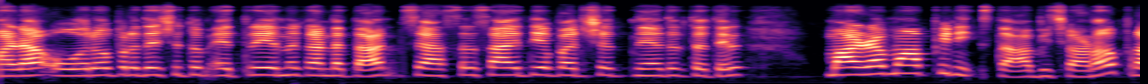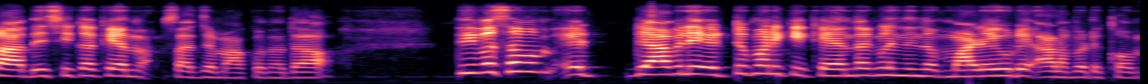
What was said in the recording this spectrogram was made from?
മഴ ഓരോ പ്രദേശത്തും എത്രയെന്ന് കണ്ടെത്താൻ ശാസ്ത്ര സാഹിത്യ പരിഷത്ത് നേതൃത്വത്തിൽ മഴമാപ്പിനി സ്ഥാപിച്ചാണ് പ്രാദേശിക കേന്ദ്രം സജ്ജമാക്കുന്നത്. ദിവസവും രാവിലെ എട്ട് മണിക്ക് കേന്ദ്രങ്ങളിൽ നിന്നും മഴയുടെ അളവെടുക്കും.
